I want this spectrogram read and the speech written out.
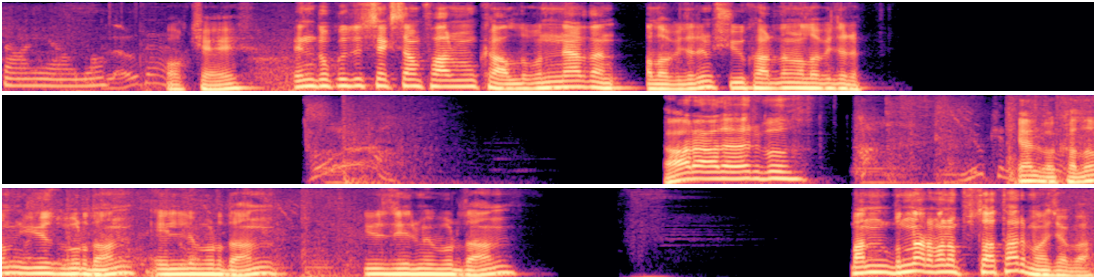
saniye ama. Okey. Benim 980 farmım kaldı. Bunu nereden alabilirim? Şu yukarıdan alabilirim. Arar bu. Gel bakalım. 100 buradan. 50 buradan. 120 buradan. Ben, bunlar bana pusu atar mı acaba?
